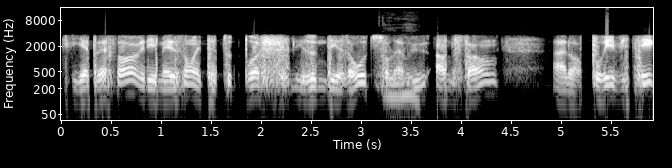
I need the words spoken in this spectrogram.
criait très fort et les maisons étaient toutes proches les unes des autres sur la rue Armstrong. Alors, pour éviter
